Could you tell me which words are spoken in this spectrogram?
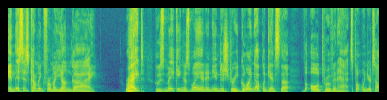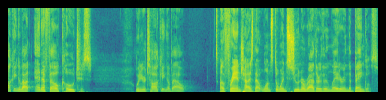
and this is coming from a young guy, right? Who's making his way in an industry going up against the, the old proven hats. But when you're talking about NFL coaches, when you're talking about a franchise that wants to win sooner rather than later in the Bengals,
